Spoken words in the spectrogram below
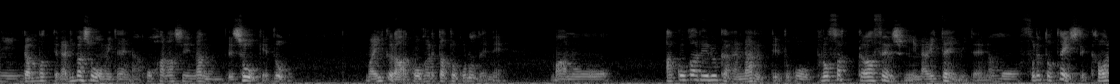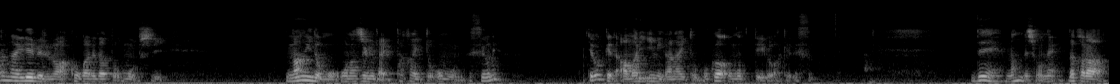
に頑張ってなりましょうみたいなお話なんでしょうけど、まあ、いくら憧れたところでね、まあ、あの憧れるからなるっていうとこうプロサッカー選手になりたいみたいなもうそれと大して変わらないレベルの憧れだと思うし難易度も同じぐらい高いと思うんですよね。というわけであまり意味がないと僕は思っているわけです。で、なんでしょうね。だから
